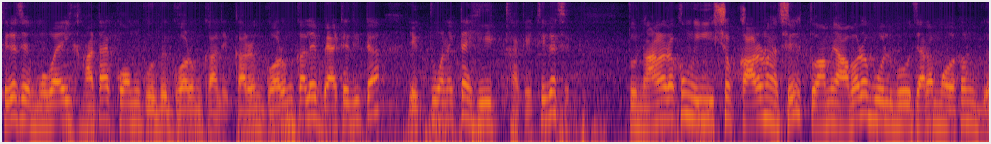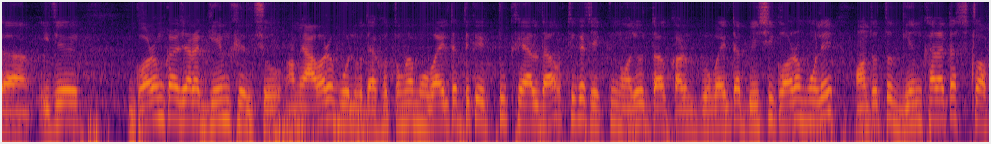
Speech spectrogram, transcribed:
ঠিক আছে মোবাইল ঘাঁটা কম করবে গরমকালে কারণ গরমকালে ব্যাটারিটা একটু অনেকটা হিট থাকে, ঠিক আছে? তো নানা রকম এইসব কারণ আছে। তো আমি আবারও বলব, যারা এখন এই যে গরমকালে যারা গেম খেলছো, আমি আবারও বলব, দেখো, তোমরা মোবাইলটার দিকে একটু খেয়াল দাও, ঠিক আছে? একটু নজর দাও, কারণ মোবাইলটা বেশি গরম হলে অন্তত গেম খেলাটা স্টপ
